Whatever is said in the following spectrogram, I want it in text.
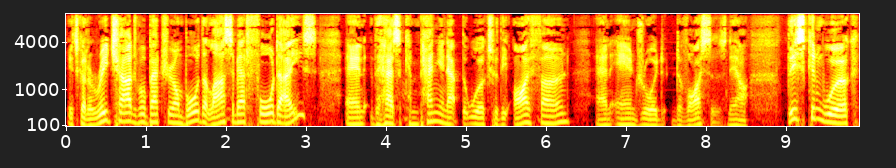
It's got a rechargeable battery on board that lasts about four days, and it has a companion app that works with the iPhone and Android devices. Now, this can work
